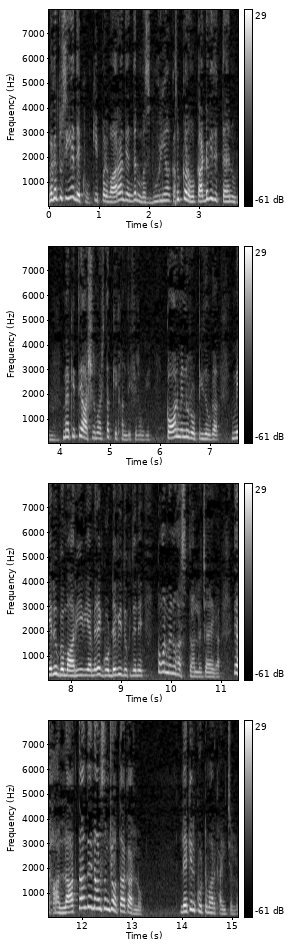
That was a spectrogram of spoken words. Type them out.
ਮਗਰ ਤੁਸੀਂ ਇਹ ਦੇਖੋ ਕਿ ਪਰਿਵਾਰਾਂ ਦੇ ਅੰਦਰ ਮਜਬੂਰੀਆਂ ਘਰੋਂ ਕੱਢ ਵੀ ਦਿੱਤਾ ਇਹਨੂੰ। ਮੈਂ ਕਿੱਥੇ ਆਸ਼ਰਮਾਂ 'ਚ ਧੱਕੇ ਖਾਂਦੀ ਫਿਰੂੰਗੀ? ਕੌਣ ਮੈਨੂੰ ਰੋਟੀ ਦੇਊਗਾ? ਮੈਨੂੰ ਬਿਮਾਰੀ ਵੀ ਹੈ, ਮੇਰੇ ਗੋਡੇ ਵੀ ਦੁਖਦੇ ਨੇ। ਕੌਣ ਮੈਨੂੰ ਹਸਪਤਾਲ ਲਿਜਾਏਗਾ? ਤੇ ਹਾਲਾਤਾਂ ਦੇ ਨਾਲ ਸਮਝੌਤਾ ਕਰ ਲਓ। ਲੇਕਿਨ ਕੁੱਟਮਾਰ ਖਾਈ ਚੱਲੋ।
